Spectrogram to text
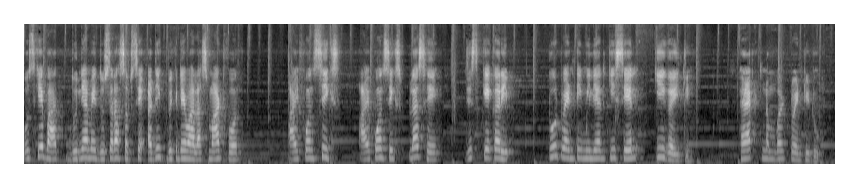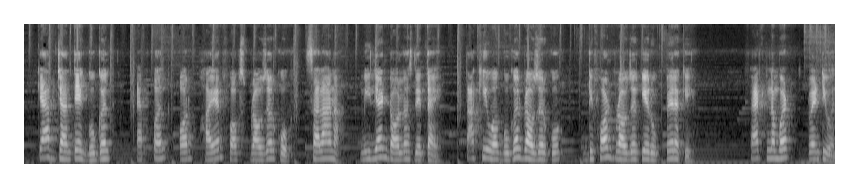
उसके बाद दुनिया में दूसरा सबसे अधिक बिकने वाला स्मार्टफ़ोन आईफोन 6 आईफोन 6 प्लस है, जिसके करीब 220 मिलियन की सेल की गई थी। फैक्ट नंबर 22 क्या आप जानते हैं गूगल एप्पल और फायरफॉक्स ब्राउज़र को सालाना मिलियन डॉलर्स देता है, ताकि वह गूगल ब्राउज़र को डिफ़ॉल्ट ब्राउज़र के रूप में रखे। फैक्ट नंबर 21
